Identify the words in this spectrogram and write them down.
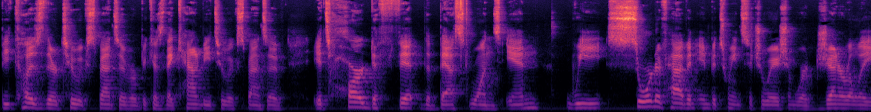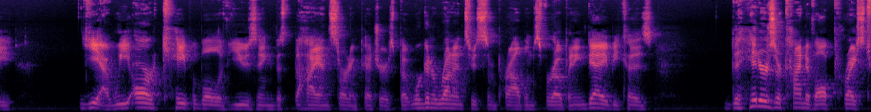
because they're too expensive or because they can be too expensive, it's hard to fit the best ones in. We sort of have an in between situation where generally, yeah, we are capable of using the, the high end starting pitchers, but we're going to run into some problems for opening day because the hitters are kind of all priced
